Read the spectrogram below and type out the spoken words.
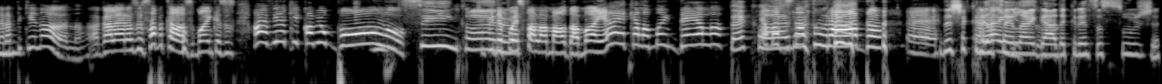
Era Pequena Ana. A galera, às vezes, sabe aquelas mães que às vezes, ah, vem aqui, come um bolo. Sim, claro. E depois fala mal da mãe. Ah, é aquela mãe dela. é É uma claro. desnaturada. É. Deixa a criança aí isso. largada, a criança suja.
